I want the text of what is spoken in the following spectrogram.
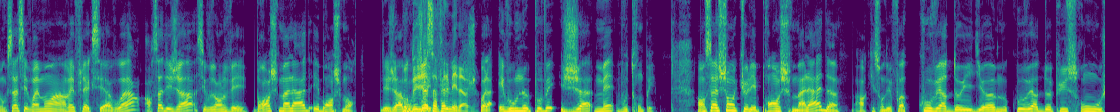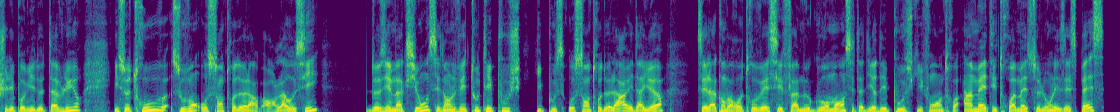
Donc ça c'est vraiment un réflexe à avoir. Alors ça déjà, si vous enlevez branche malade et branche morte. Déjà, Donc déjà, pouvez- ça fait le ménage. voilà, et vous ne pouvez jamais vous tromper. En sachant que les branches malades, alors qui sont des fois couvertes d'oïdium, couvertes de pucerons ou chez les pommiers de tavelure, ils se trouvent souvent au centre de l'arbre. Alors là aussi, deuxième action, c'est d'enlever toutes les pousses qui poussent au centre de l'arbre. Et d'ailleurs, c'est là qu'on va retrouver ces fameux gourmands, c'est-à-dire des pousses qui font entre 1 mètre et 3 mètres selon les espèces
